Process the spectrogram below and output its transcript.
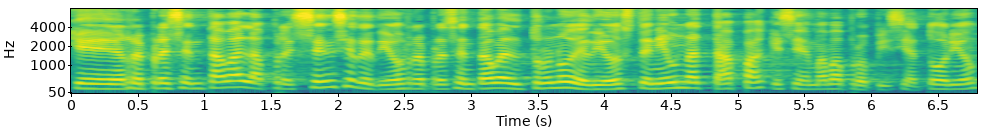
que representaba la presencia de Dios, representaba el trono de Dios, tenía una tapa que se llamaba propiciatorio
